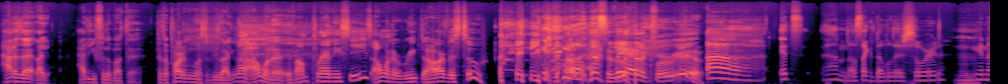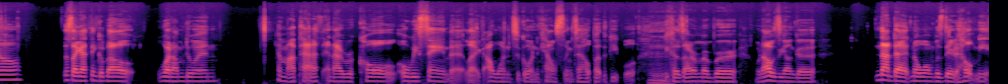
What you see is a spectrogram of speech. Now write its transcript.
How does that like? How do you feel about that? Because a part of me wants to be like, nah, I want to. If I'm planting these seeds, I want to reap the harvest too. You No, that's fair. Look for real. Uh it's I don't know, it's like a double edged sword. Mhm. you know it's like i think about what i'm doing in my path and i recall always saying that like i wanted to go into counseling to help other people Mm. because i remember when i was younger not that no one was there to help me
